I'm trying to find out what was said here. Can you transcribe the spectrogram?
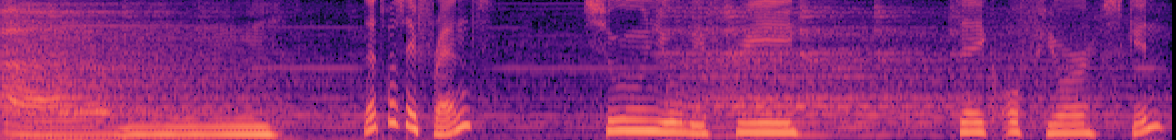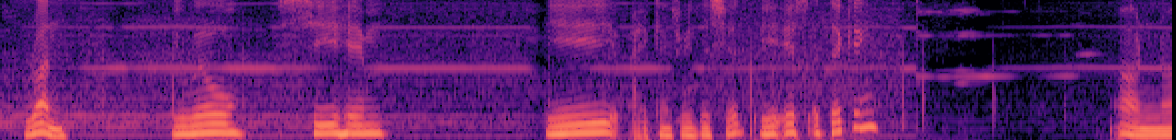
Um, that was a friend. Soon you'll be free. Take off your skin. Run. You will see him. He... I can't read this shit. He is attacking. Oh no.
